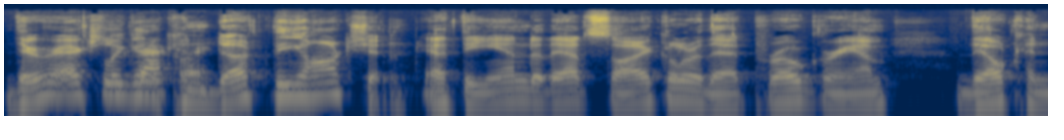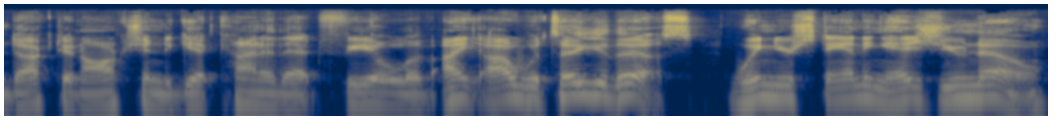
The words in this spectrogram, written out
they're actually going to exactly. conduct the auction at the end of that cycle or that program. They'll conduct an auction to get kind of that feel of. I, I will tell you this when you're standing, as you know,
